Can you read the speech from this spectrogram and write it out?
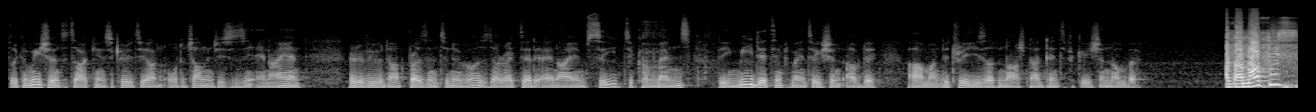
for the Commission to tackle insecurity and all the challenges in NIN. He revealed that President Tinubu has directed the NIMC to commence the immediate implementation of the mandatory use of the national identification number. As an office,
